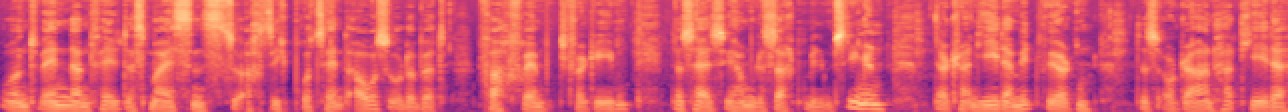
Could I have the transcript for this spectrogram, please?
und wenn, dann fällt das meistens zu 80 Prozent aus oder wird fachfremd vergeben. Das heißt, wir haben gesagt, mit dem Singen, da kann jeder mitwirken, das Organ hat jeder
